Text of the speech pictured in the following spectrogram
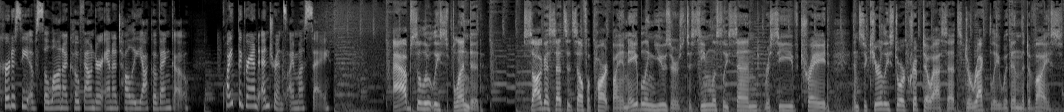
courtesy of Solana co founder Anatoly Yakovenko. Quite the grand entrance, I must say. Absolutely splendid. Saga sets itself apart by enabling users to seamlessly send, receive, trade, and securely store crypto assets directly within the device.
